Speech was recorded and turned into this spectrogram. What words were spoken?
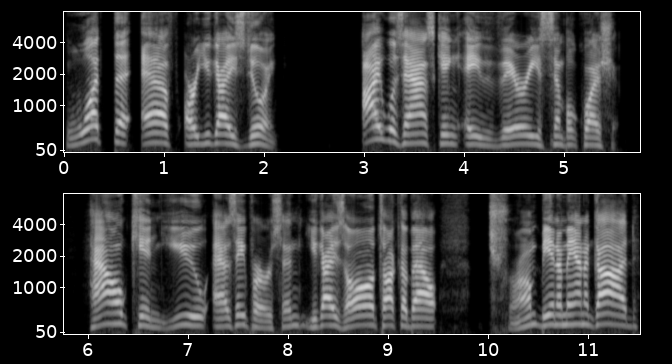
What the F are you guys doing? I was asking a very simple question. How can you, as a person, you guys all talk about Trump being a man of God,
